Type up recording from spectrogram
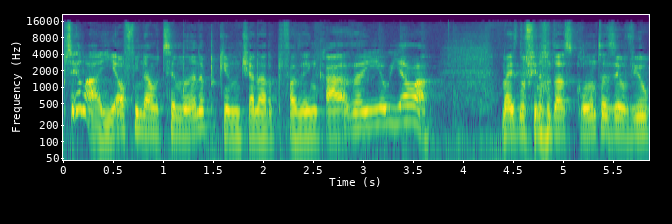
sei lá, ia ao final de semana, porque não tinha nada para fazer em casa, e eu ia lá. Mas no final das contas eu vi o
